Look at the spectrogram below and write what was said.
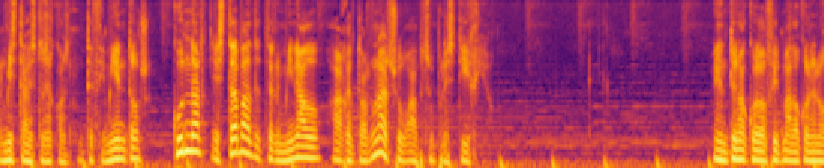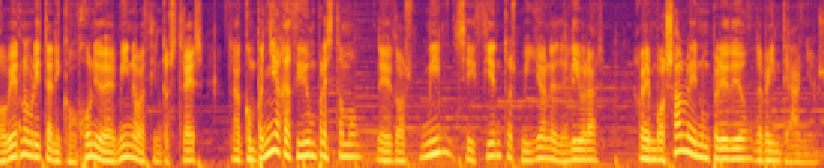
En vista de estos acontecimientos, Cunard estaba determinado a retornar a su prestigio. Mediante un acuerdo firmado con el gobierno británico en junio de 1903, la compañía recibió un préstamo de 2.600 millones de libras reembolsable en un periodo de 20 años,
